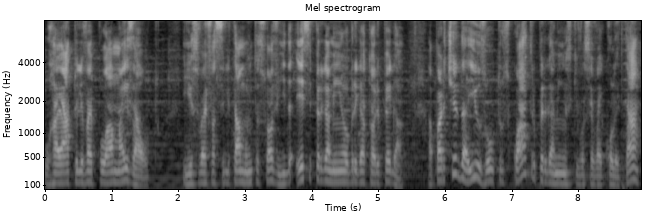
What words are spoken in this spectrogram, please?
o Hayato ele vai pular mais alto. E isso vai facilitar muito a sua vida. Esse pergaminho é obrigatório pegar. A partir daí, os outros quatro pergaminhos que você vai coletar,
